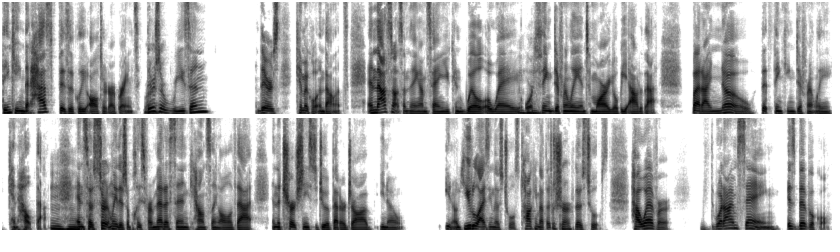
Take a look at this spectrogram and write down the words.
thinking that has physically altered our brains. There's a reason there's chemical imbalance. And that's not something I'm saying you can will away or Mhm. think differently and tomorrow you'll be out of that. But I know that thinking differently can help that. Mhm. And so certainly there's a place for medicine, counseling, all of that. And the church needs to do a better job, you know, you know, utilizing those tools, talking about those, tool- sure. those tools. However, what I'm saying is biblical.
